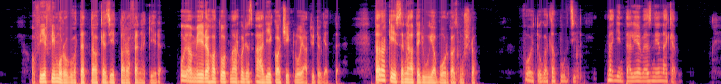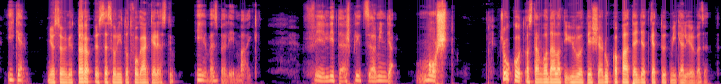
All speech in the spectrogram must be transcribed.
A férfi morogva tette a kezét Tara fenekére. Olyan mélyre hatolt már, hogy az ágyéka a csiklóját ütögette. Tara készen állt egy újabb orgazmusra. Folytogat a puncid. Megint elélveznél nekem? Igen, nyöszörgött Tara összeszorított fogán keresztül. Élvez belém, Mike. Fél liter spriccel mindjárt. Most! Csókolt, aztán vadállati üvöltéssel rukkapált egyet-kettőt, míg elélvezett.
